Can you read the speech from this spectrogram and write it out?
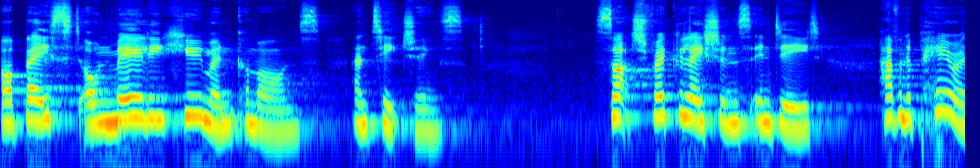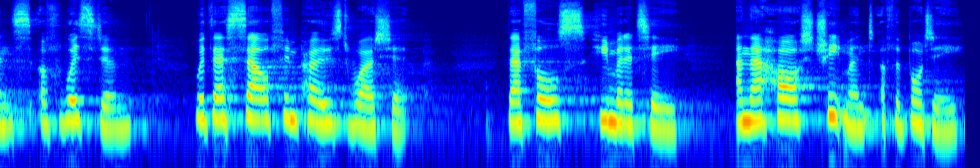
are based on merely human commands and teachings. Such regulations, indeed, have an appearance of wisdom with their self imposed worship, their false humility, and their harsh treatment of the body.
